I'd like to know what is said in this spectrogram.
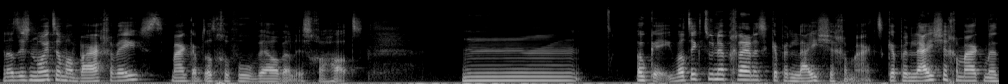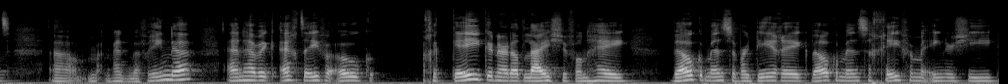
En dat is nooit helemaal waar geweest, maar ik heb dat gevoel wel wel eens gehad. Mm, Oké, wat ik toen heb gedaan is ik heb een lijstje gemaakt. Ik heb een lijstje gemaakt met, uh, met mijn vrienden. En heb ik echt even ook gekeken naar dat lijstje van... hey, welke mensen waardeer ik? Welke mensen geven me energie?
